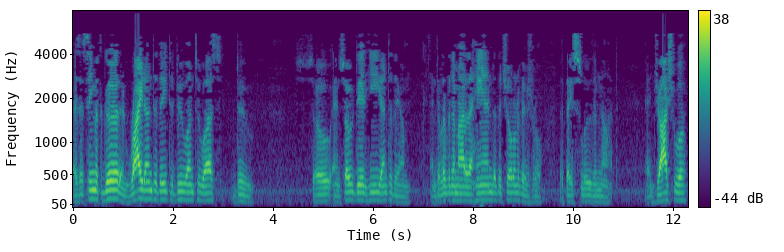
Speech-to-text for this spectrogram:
as it seemeth good and right unto thee to do unto us, do. So, and so did he unto them, and delivered them out of the hand of the children of Israel, that they slew them not. And Joshua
